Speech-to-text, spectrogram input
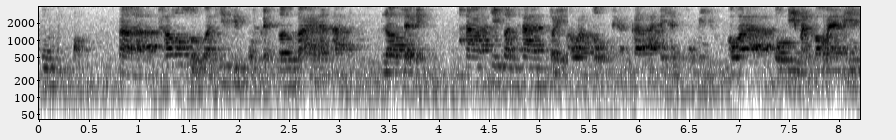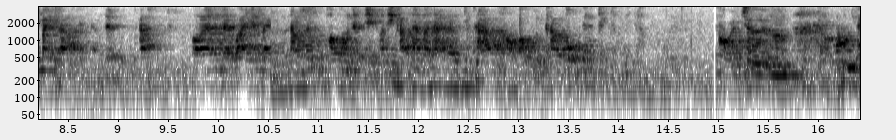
พุ่ง เอ่อเข้าสู่วันที่ 16 เป็นต้นไปนะครับ เราจะเห็นภาพที่ค่อนข้างเปรียตะวันตกเนี่ยก็อาจจะยังคงมีอยู่ เพราะว่าพวกนี้มันก็แวะที่ไปตามอย่างเดิมครับ เพราะฉะนั้นแต่ว่าอย่างไรนำเสนอข้อมูลแต่เพียงเท่านี้ครับท่านประธานครับขอบพระคุณครับผมขอเชิญผู้แท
